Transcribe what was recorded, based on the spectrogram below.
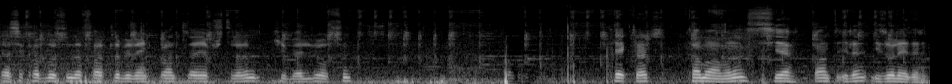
Şasi kablosunu da farklı bir renk bantla yapıştıralım ki belli olsun. Tekrar tamamını siyah bant ile izole edelim.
